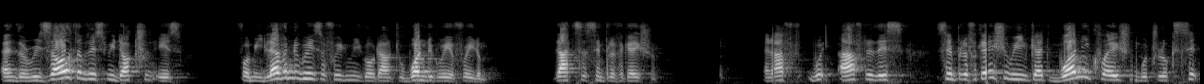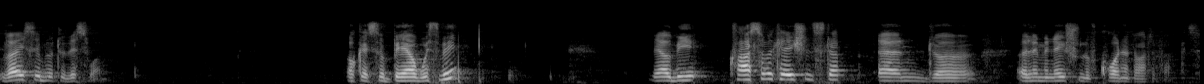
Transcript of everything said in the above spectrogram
And the result of this reduction is from 11 degrees of freedom, you go down to one degree of freedom. That's a simplification. And after, after this simplification, we'll get one equation which looks very similar to this one. Okay, so bear with me. There'll be classification step and uh, elimination of coordinate artifacts.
